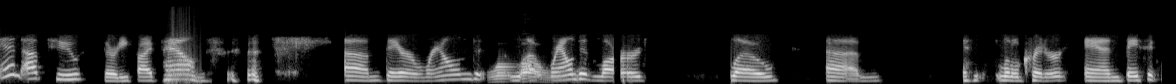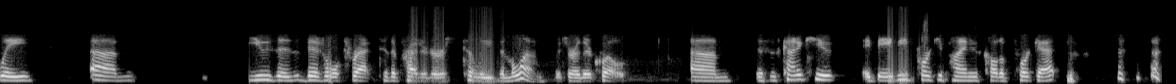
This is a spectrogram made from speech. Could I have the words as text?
and up to 35 pounds. um, they are round, uh, rounded, large, slow um, little critter, and basically um, uses visual threat to the predators to leave them alone, which are their quills. Um, this is kind of cute. A baby porcupine is called a porquette.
